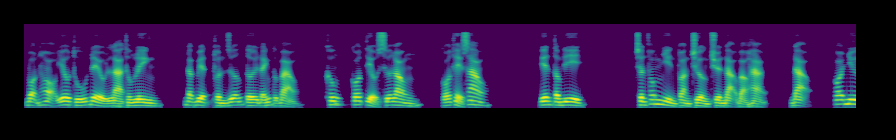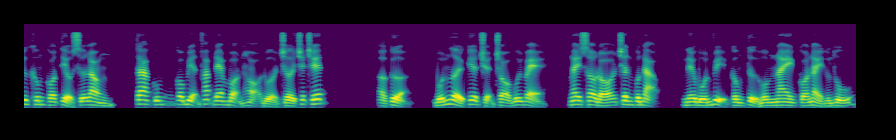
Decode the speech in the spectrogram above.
bọn họ yêu thú đều là thông linh, đặc biệt thuần dưỡng tới đánh cực bảo, không có tiểu sữa lòng, có thể sao? Yên tâm đi. Trần Phong nhìn toàn trường truyền đạo bảo hạp, đạo, coi như không có tiểu sữa long, ta cũng có biện pháp đem bọn họ đùa chơi chết chết. Ở cửa, bốn người kia chuyện trò vui vẻ, ngay sau đó chân quân đạo, nếu bốn vị công tử hôm nay có này hứng thú,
